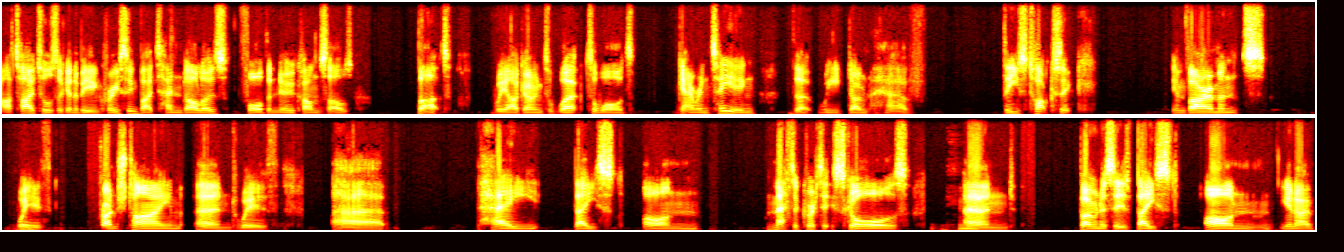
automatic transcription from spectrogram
our titles are going to be increasing by $10 for the new consoles, but we are going to work towards guaranteeing that we don't have these toxic environments with crunch time and with uh, pay based on Metacritic scores Mhm. and bonuses based on you know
